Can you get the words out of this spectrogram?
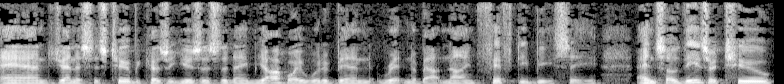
and Genesis 2, because it uses the name Yahweh, would have been written about 950 BC. And so these are two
